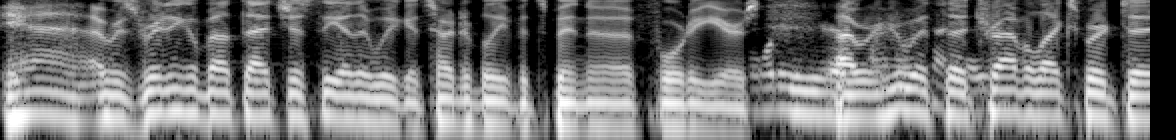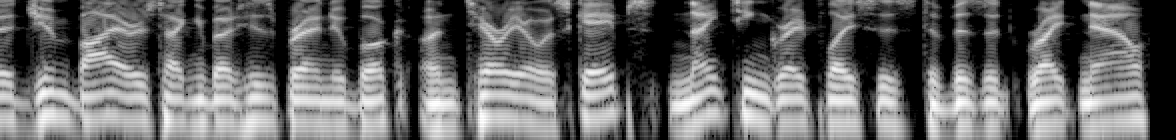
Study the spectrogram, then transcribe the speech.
Yeah, I was reading about that just the other week. It's hard to believe it's been uh, 40 years. 40 years. Uh, we're here with uh, travel expert uh, Jim Byers talking about his brand new book, Ontario Escapes 19 Great Places to Visit Right Now.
